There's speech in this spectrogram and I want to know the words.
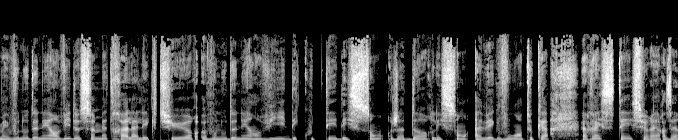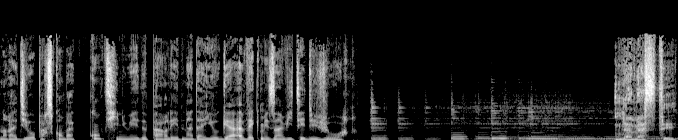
Mais vous nous donnez envie de se mettre à la lecture, vous nous donnez envie d'écouter des sons. J'adore les sons avec vous. En tout cas, restez sur RZN Radio parce qu'on va continuer de parler Nada Yoga avec mes invités du jour. Namasté,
